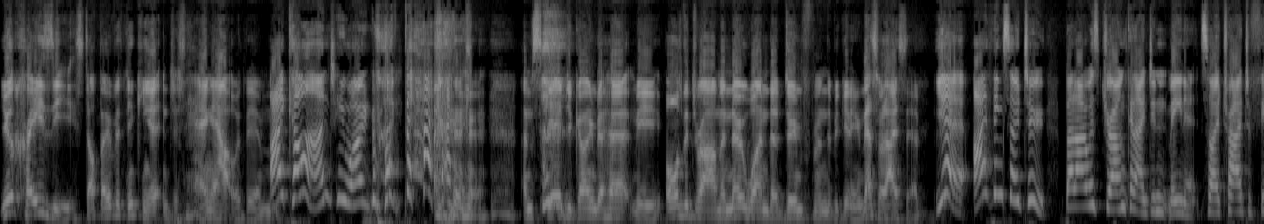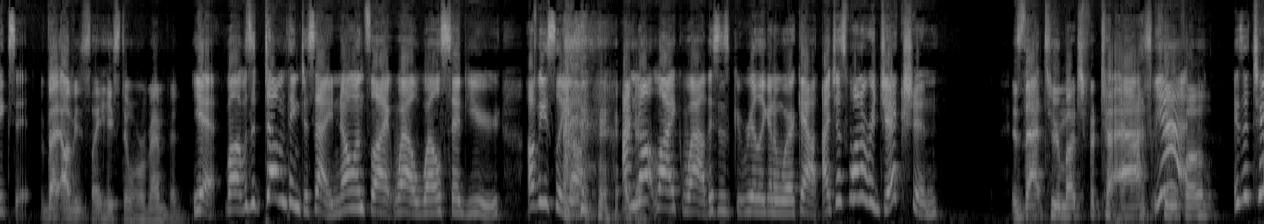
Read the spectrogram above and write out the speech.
You're crazy. Stop overthinking it and just hang out with him. I can't. He won't write back. I'm scared you're going to hurt me. All the drama, no wonder, doomed from the beginning. That's what I said. yeah, I think so too. But I was drunk and I didn't mean it, so I tried to fix it. But obviously, he still remembered. Yeah, well, it was a dumb thing to say. No one's like, well, well said you. Obviously not. I'm not like, wow, this is really going to work out. I just want a rejection. Is that too much for, to ask Yeah. people? Is it too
